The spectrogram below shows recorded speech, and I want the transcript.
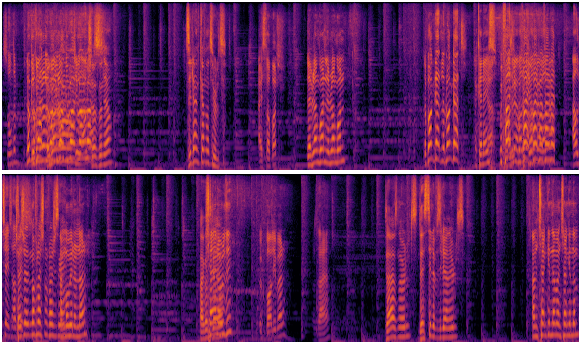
Sold him. Look, Look, LeBlanc, look, LeBlanc, look, LeBlanc, look, LeBlanc, look. LeBlanc. Chazonia. Zilean cannot ult. I stop watch. LeBlanc one, LeBlanc one. LeBlanc dead, LeBlanc dead. Okay, nice. We fight, Volleyball, we fight, volleyball, fight, fight, fight, volleyball. fight. I'll chase, I'll Chase, chase. chase, no flash, no flash. this I'm guy. moving on now. I got Shan Gaia. ulti. Look, Volibear. Xayah. Xayah's no ult. They still have Zilean ult. I'm chunking them, I'm chunking them.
